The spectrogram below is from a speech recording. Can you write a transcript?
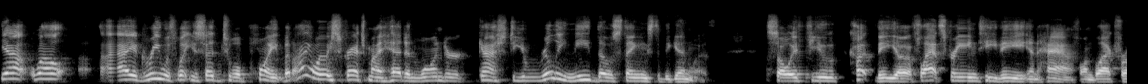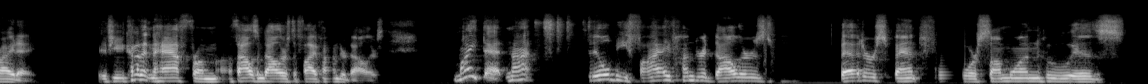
Yeah, well, I agree with what you said to a point, but I always scratch my head and wonder, gosh, do you really need those things to begin with? So if you cut the uh, flat screen TV in half on Black Friday, if you cut it in half from $1,000 to $500, might that not still be $500 better spent for someone who is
